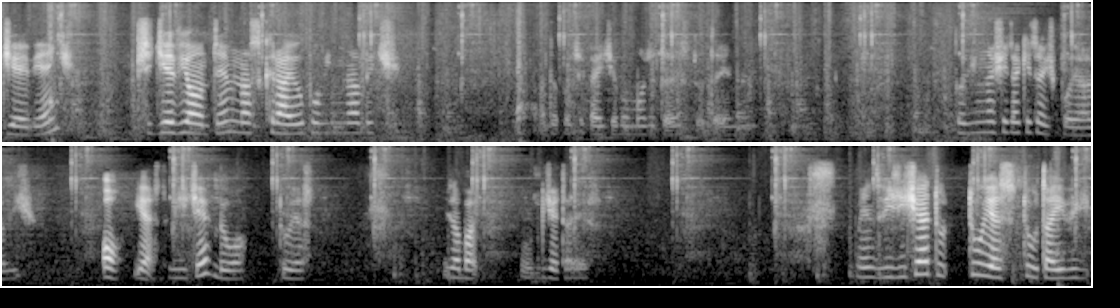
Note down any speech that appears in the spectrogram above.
dziewięć. Przy dziewiątym na skraju powinna być... Poczekajcie, bo może to jest tutaj... No. Powinno się takie coś pojawić. O, jest, widzicie? Było. Tu jest. I zobacz, gdzie to jest. Więc widzicie, tu, tu jest tutaj, widzi-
